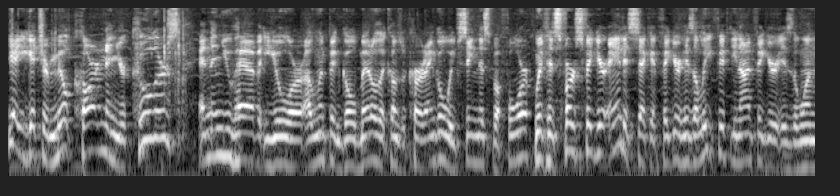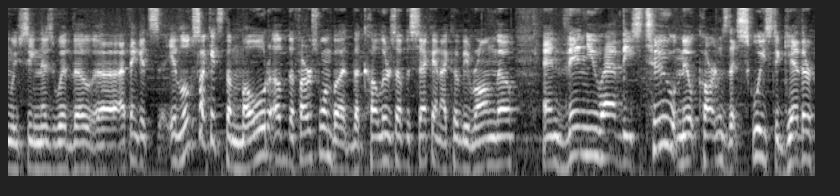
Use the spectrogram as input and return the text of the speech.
yeah, you get your milk carton and your coolers, and then you have your Olympic gold medal that comes with Kurt Angle. We've seen this before with his first figure and his second figure. His Elite 59 figure is the one we've seen this with, though. Uh, I think it's, it looks like it's the mold of the first one, but the colors of the second, I could be wrong, though. And then you have these two milk cartons that squeeze together.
